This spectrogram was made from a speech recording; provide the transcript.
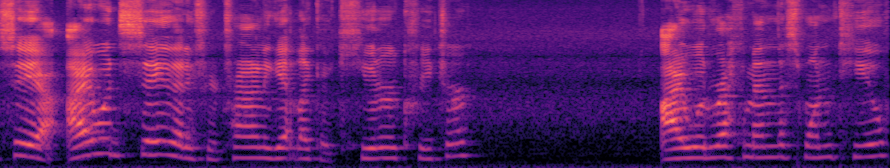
So yeah, I would say that if you're trying to get like a cuter creature, I would recommend this one to you.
